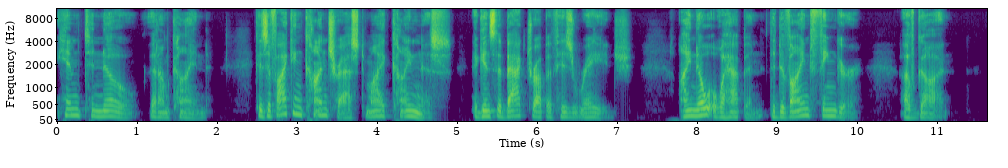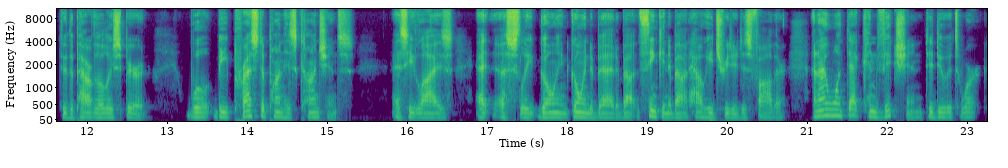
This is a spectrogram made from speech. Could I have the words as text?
him to know that I'm kind. Because if I can contrast my kindness against the backdrop of his rage, I know what will happen. The divine finger of God, through the power of the Holy Spirit, will be pressed upon his conscience as he lies at asleep, going, going to bed, about thinking about how he treated his father. And I want that conviction to do its work.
